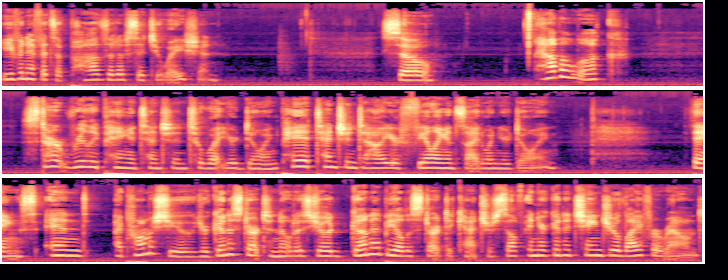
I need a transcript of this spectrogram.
even if it's a positive situation. So, have a look. Start really paying attention to what you're doing. Pay attention to how you're feeling inside when you're doing things. And I promise you, you're going to start to notice, you're going to be able to start to catch yourself, and you're going to change your life around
